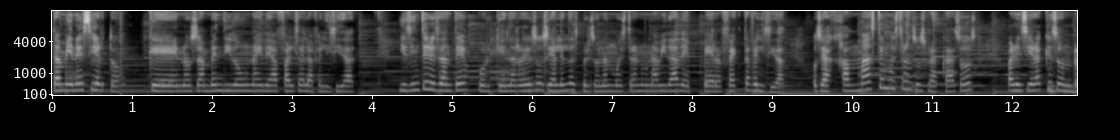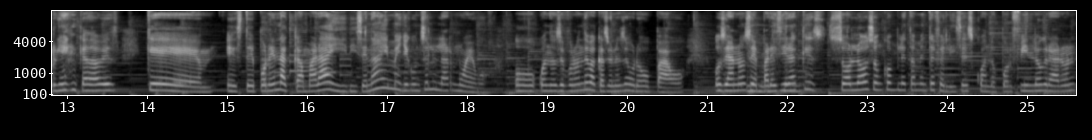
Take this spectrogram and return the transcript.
también es cierto que nos han vendido una idea falsa de la felicidad y es interesante porque en las redes sociales las personas muestran una vida de perfecta felicidad. O sea, jamás te muestran sus fracasos. Pareciera que sonríen cada vez que este, ponen la cámara y dicen, ay, me llegó un celular nuevo. O cuando se fueron de vacaciones a Europa. O, o sea, no sé, pareciera que solo son completamente felices cuando por fin lograron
